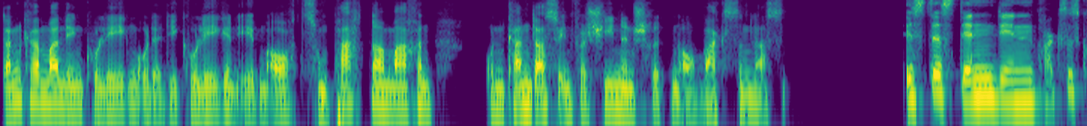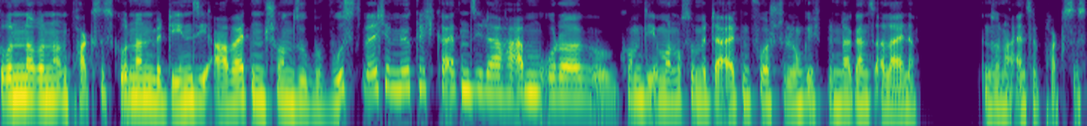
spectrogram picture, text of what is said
dann kann man den Kollegen oder die Kollegin eben auch zum Partner machen und kann das in verschiedenen Schritten auch wachsen lassen. Ist es denn den Praxisgründerinnen und Praxisgründern, mit denen Sie arbeiten, schon so bewusst, welche Möglichkeiten Sie da haben? Oder kommen die immer noch so mit der alten Vorstellung, ich bin da ganz alleine in so einer Einzelpraxis?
